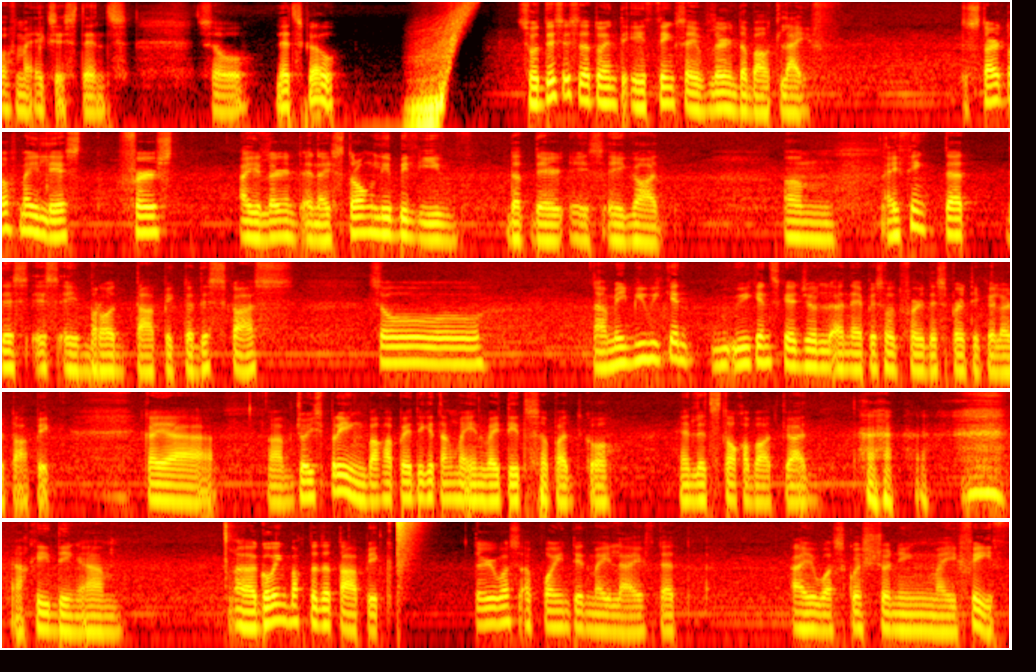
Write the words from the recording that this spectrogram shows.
Of my existence. So, let's go. So, this is the 28 things I've learned about life. To start off my list, first, I learned and I strongly believe that there is a God. Um, I think that this is a broad topic to discuss. So, uh, maybe we can we can schedule an episode for this particular topic. Kaya um, Joy Spring, baka pwede kitang ma-invite dito sa pod ko. And let's talk about God. ah, kidding. Um, uh, going back to the topic, there was a point in my life that I was questioning my faith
